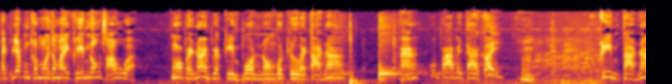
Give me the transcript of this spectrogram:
ไอ้เปียกมึงขโมยทำไมครีมน้องสาวกูอะงอไปน้อยเพื่อครีมปนน้องก็ซื้อไว้ตาหน้าฮะกูพาไปตาก้อยครีมตาหน้า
